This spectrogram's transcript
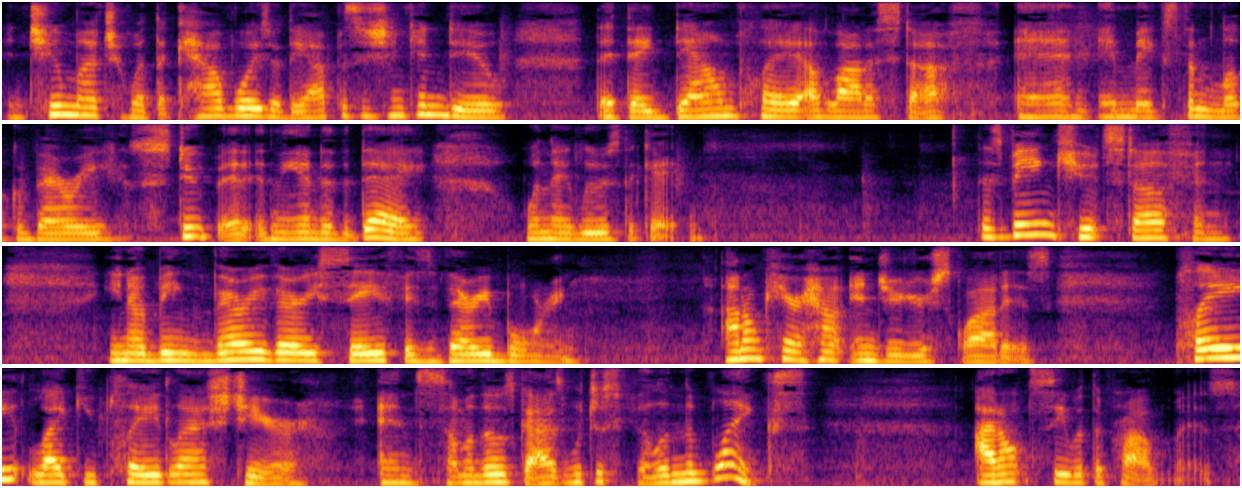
and too much of what the Cowboys or the opposition can do that they downplay a lot of stuff and it makes them look very stupid in the end of the day when they lose the game. This being cute stuff and you know being very very safe is very boring. I don't care how injured your squad is. Play like you played last year, and some of those guys will just fill in the blanks. I don't see what the problem is.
